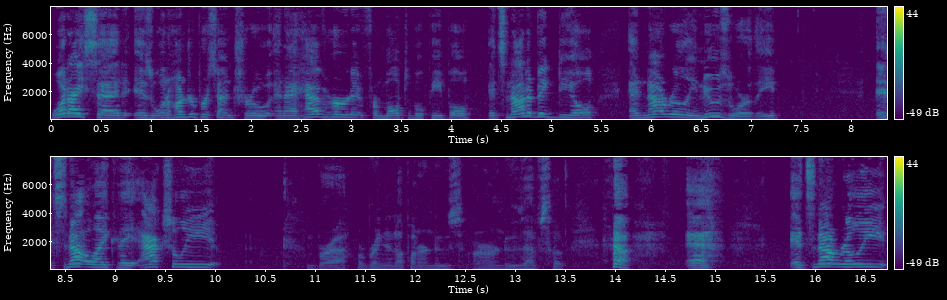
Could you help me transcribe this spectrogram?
what I said is 100% true and I have heard it from multiple people. It's not a big deal and not really newsworthy. It's not like they actually bruh, we're bringing it up on our news on our news episode. Eh, it's not really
